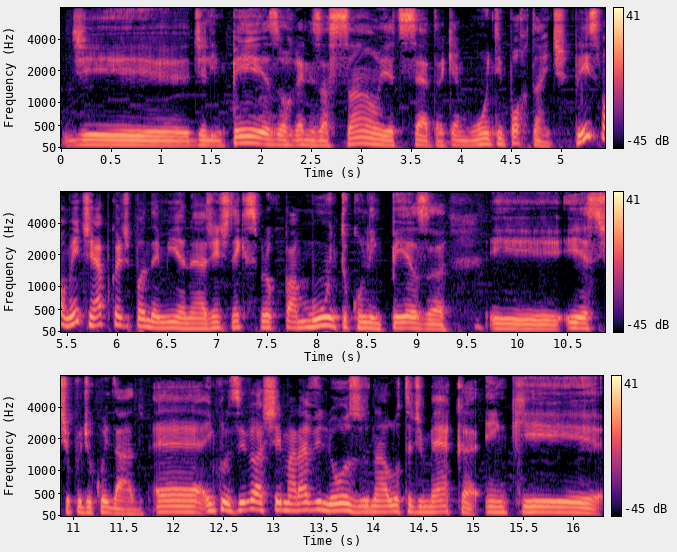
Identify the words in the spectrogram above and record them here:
de, de limpeza, organização e etc, que é muito importante. Principalmente em época de pandemia, né? A gente tem que se preocupar muito com limpeza e, e esse tipo de cuidado. É, inclusive, eu achei maravilhoso na luta de Mecha em que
